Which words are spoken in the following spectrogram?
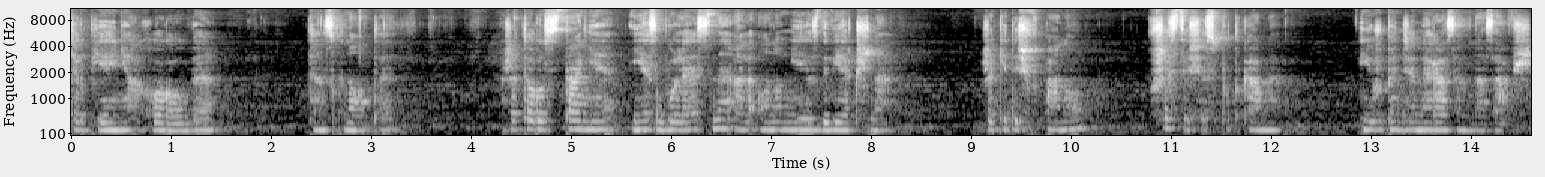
cierpienia, choroby, tęsknoty, że to rozstanie jest bolesne, ale ono nie jest wieczne, że kiedyś w Panu wszyscy się spotkamy i już będziemy razem na zawsze.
